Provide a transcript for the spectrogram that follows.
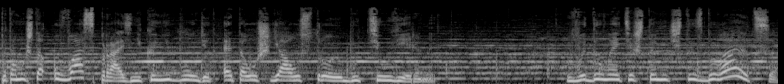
Потому что у вас праздника не будет, это уж я устрою, будьте уверены. Вы думаете, что мечты сбываются?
